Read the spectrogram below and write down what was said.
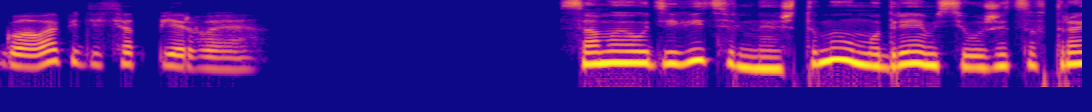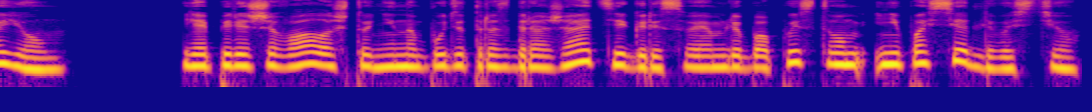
Глава 51. Самое удивительное, что мы умудряемся ужиться втроём. Я переживала, что Нина будет раздражать Игоря своим любопытством и непоседливостью.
